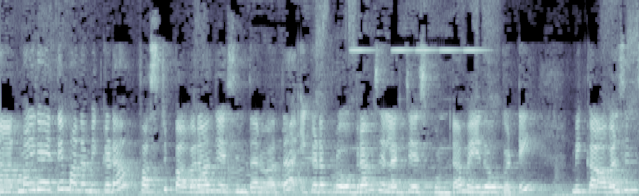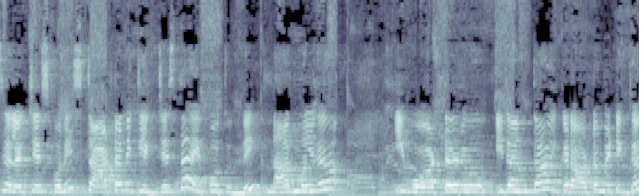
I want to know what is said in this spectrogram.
నార్మల్గా అయితే మనం ఇక్కడ ఫస్ట్ పవర్ ఆన్ చేసిన తర్వాత ఇక్కడ ప్రోగ్రామ్ సెలెక్ట్ చేసుకుంటాం ఏదో ఒకటి. మీకు కావాల్సింది సెలెక్ట్ చేసుకొని స్టార్ట్ అని క్లిక్ చేస్తే అయిపోతుంది. నార్మల్గా ఈ వాటర్ ఇదంతా ఇక్కడ ఆటోమేటిక్గా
